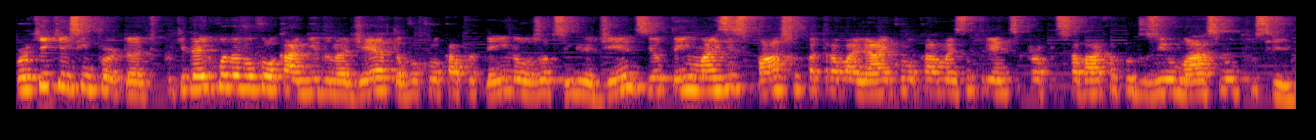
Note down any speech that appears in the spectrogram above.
Por que, que isso é importante? Porque daí quando eu vou colocar amido na dieta, eu vou colocar proteína ou os outros ingredientes, eu tenho mais espaço para trabalhar e colocar mais nutrientes para essa vaca produzir o máximo possível.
